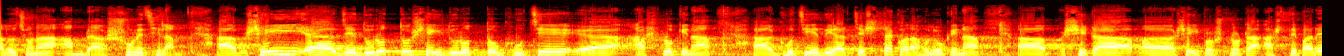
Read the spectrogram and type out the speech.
আলোচনা আমরা শুনেছিলাম। সেই যে দূরত্ব, সেই দূরত্ব ঘুচে আসলো কিনা ঘুচিয়ে দেওয়ার চেষ্টা করা হলো কিনা সেটা সেই প্রশ্নটা আসতে পারে।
